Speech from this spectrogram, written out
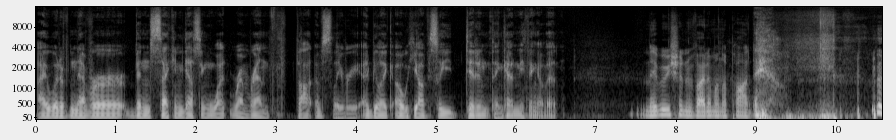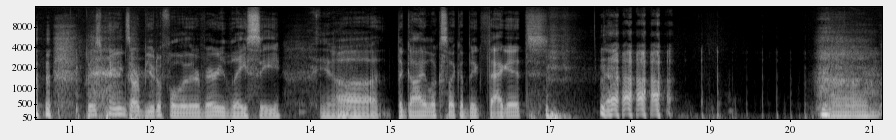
I would have never been second guessing what Rembrandt thought of slavery. I'd be like, oh, he obviously didn't think anything of it. maybe we should invite him on the pod those paintings are beautiful they're very lacy Yeah. uh the guy looks like a big faggot um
